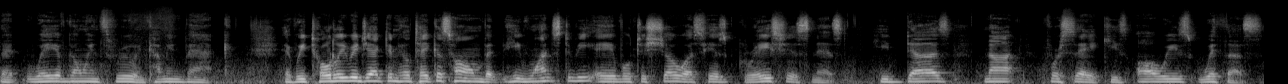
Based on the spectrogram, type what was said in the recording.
that way of going through and coming back. If we totally reject Him, He'll take us home, but He wants to be able to show us His graciousness. He does not forsake, He's always with us.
